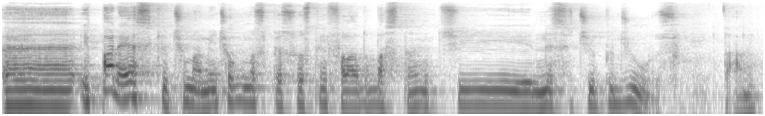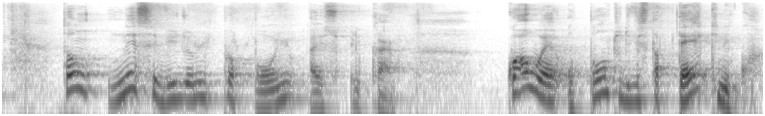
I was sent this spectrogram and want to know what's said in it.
É, e parece que ultimamente algumas pessoas têm falado bastante nesse tipo de uso. Tá? Então, nesse vídeo eu me proponho a explicar qual é o ponto de vista técnico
